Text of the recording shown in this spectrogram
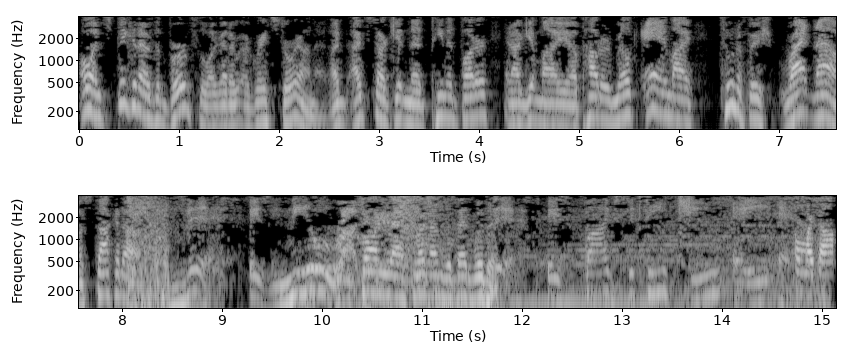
Oh, and speaking of the bird flu, I got a, a great story on that. I'd, I'd start getting that peanut butter, and I'd get my uh, powdered milk and my tuna fish right now. Stock it up. This is Neil Rogers. Crawl your ass right under the bed with it. This is 560 QAM. Oh my God.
